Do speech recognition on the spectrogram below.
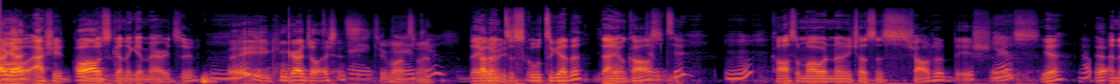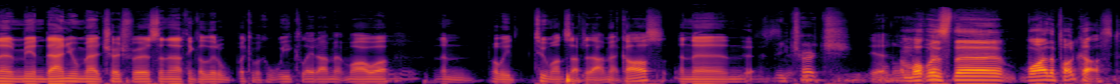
Okay. Oh, actually, Well- almost gonna get married soon. Mm-hmm. Hey, congratulations. Thank Two you, months, thank man. you. They That'd went be- to school together. Daniel mm-hmm. and Carl. Them too. Carl and Marwa known each other since childhood ish. I Yeah. guess. Yeah. Yep. Yeah. And then me and Daniel met at church first, and then I think a little like, like a week later I met Marwa, mm-hmm. and then probably two months after that I met Carlos, and then in church. yeah. And what was the why the podcast?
